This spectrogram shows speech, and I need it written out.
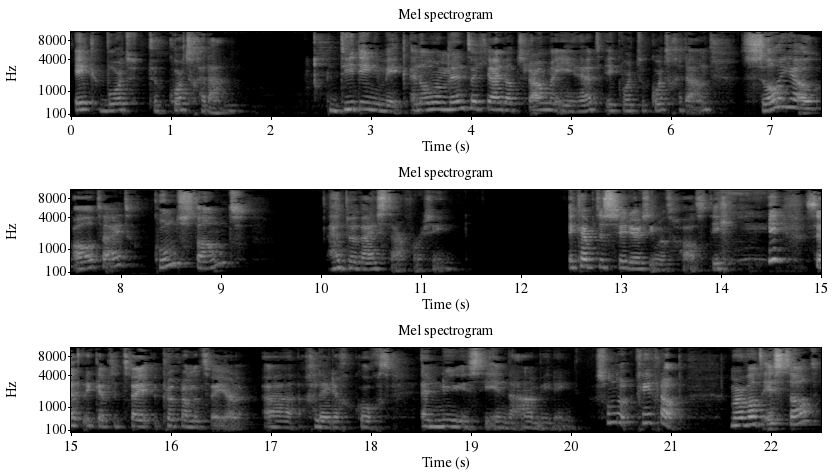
ik word tekort gedaan. Die dynamiek. En op het moment dat jij dat trauma in je hebt, ik word tekort gedaan, zal je ook altijd constant het bewijs daarvoor zien. Ik heb dus serieus iemand gehad die zegt: Ik heb het programma twee jaar uh, geleden gekocht en nu is die in de aanbieding. Zonder geen grap. Maar wat is dat?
